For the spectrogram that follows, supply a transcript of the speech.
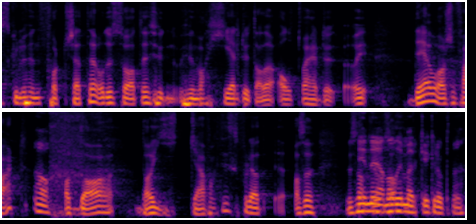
skulle hun fortsette, og du så at hun, hun var helt ute av det. Alt var helt ut og Det var så fælt at da, da gikk jeg faktisk. Fordi at altså, Inn i en av de sånn- mørke krokene.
